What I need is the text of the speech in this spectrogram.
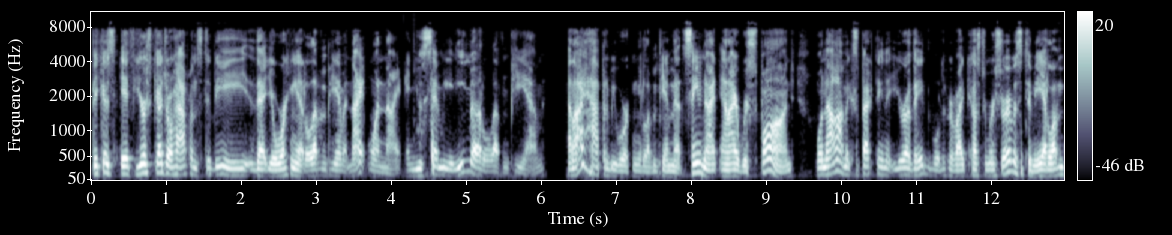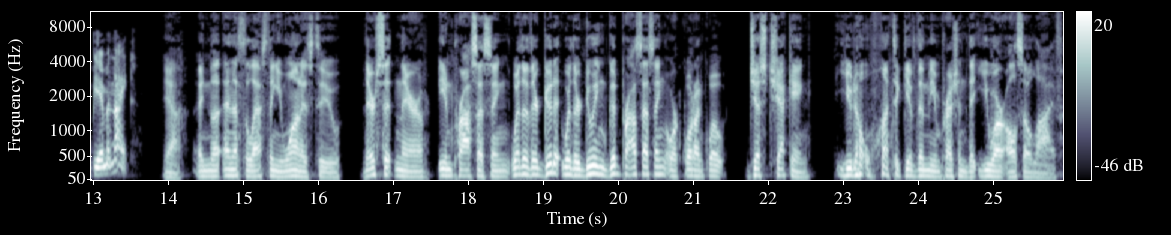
Because if your schedule happens to be that you're working at 11 p.m. at night one night and you send me an email at 11 p.m., and I happen to be working at 11 p.m. that same night and I respond, well, now I'm expecting that you're available to provide customer service to me at 11 p.m. at night. Yeah. And, the, and that's the last thing you want is to, they're sitting there in processing, whether they're good at, whether they're doing good processing or quote unquote, just checking. You don't want to give them the impression that you are also live.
